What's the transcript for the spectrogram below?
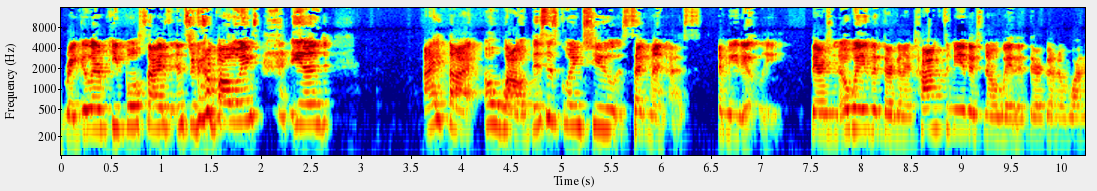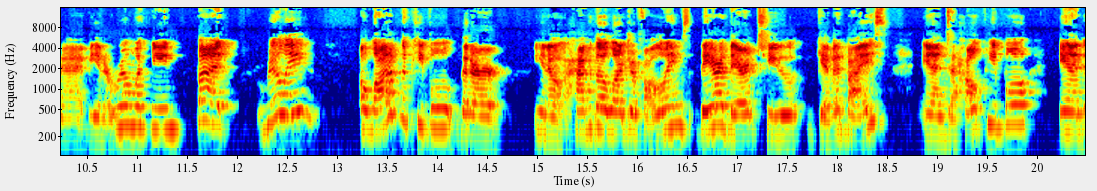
regular people size Instagram followings. And I thought, oh, wow, this is going to segment us immediately. There's no way that they're going to talk to me. There's no way that they're going to want to be in a room with me. But really, a lot of the people that are, you know, have the larger followings, they are there to give advice and to help people. And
